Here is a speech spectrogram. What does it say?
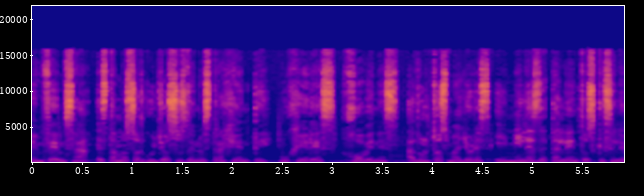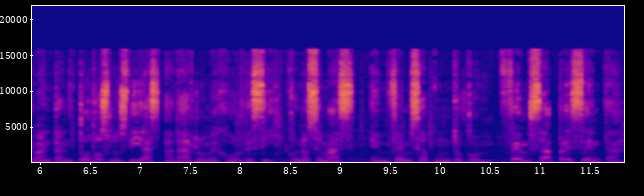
En FEMSA estamos orgullosos de nuestra gente, mujeres, jóvenes, adultos mayores y miles de talentos que se levantan todos los días a dar lo mejor de sí. Conoce más en FEMSA.com. FEMSA presenta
